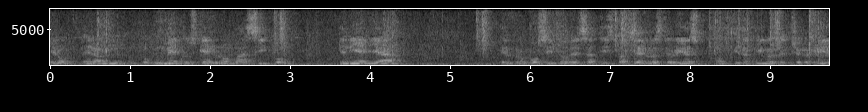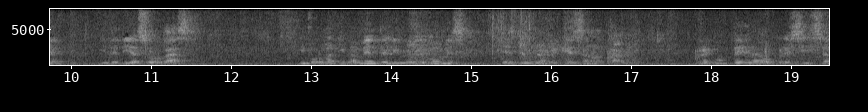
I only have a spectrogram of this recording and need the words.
eran, eran documentos que en lo básico tenían ya el propósito de satisfacer las teorías conspirativas de Echeverría y de Díaz Ordaz. Informativamente, el libro de Gómez es de una riqueza notable. recupera o precisa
